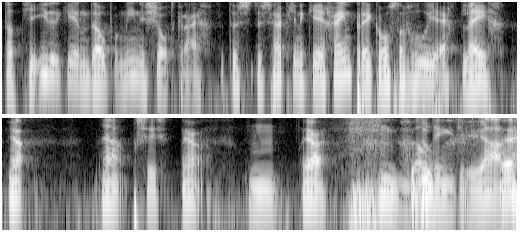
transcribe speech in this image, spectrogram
dat je iedere keer een dopamine shot krijgt. Dus, dus heb je een keer geen prikkels, dan voel je je echt leeg. Ja. Ja, precies. Ja, Hmm. Ja. Wel een dingetje, ja.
